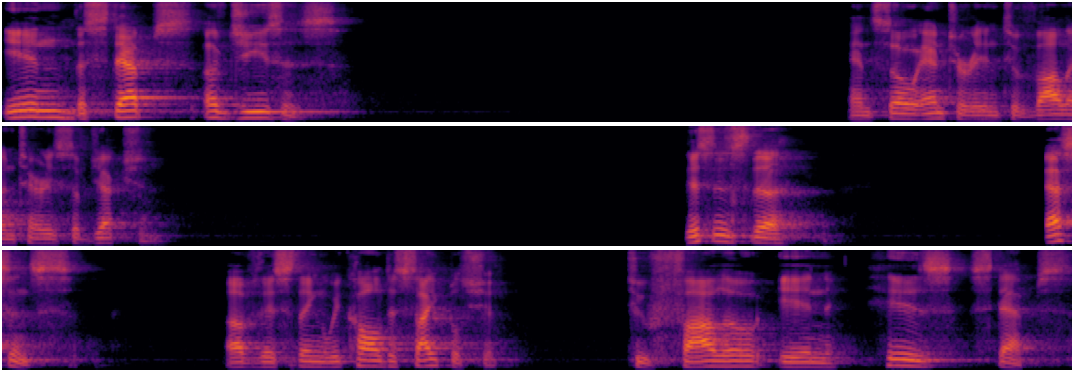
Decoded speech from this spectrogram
in the steps of Jesus. And so enter into voluntary subjection. This is the essence of this thing we call discipleship to follow in his steps.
